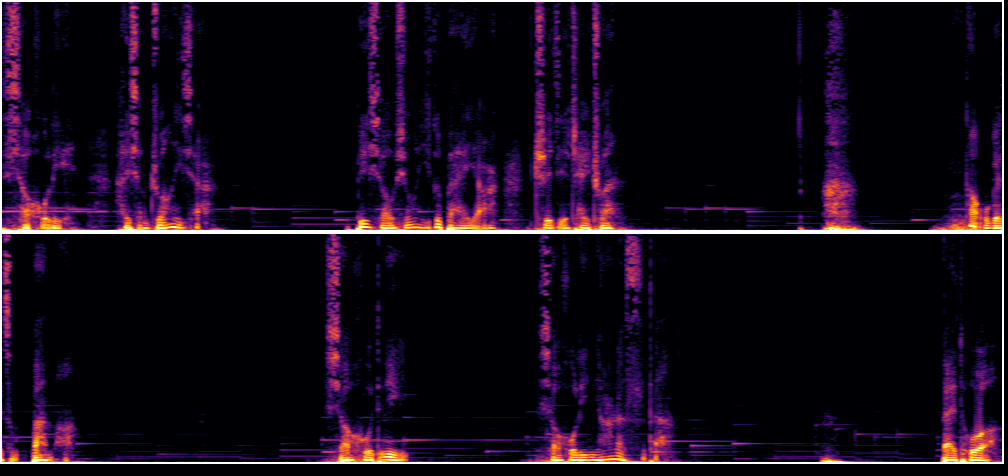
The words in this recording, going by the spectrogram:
小狐狸还想装一下，被小熊一个白眼儿直接拆穿。那我该怎么办嘛？小狐狸，小狐狸蔫了似的。拜托，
